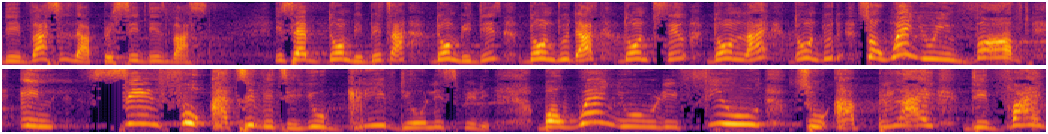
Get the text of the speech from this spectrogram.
the verses that precede this verse. He said, Don't be bitter, don't be this, don't do that, don't steal, don't lie, don't do this. So when you involved in sinful activity, you grieve the Holy Spirit. But when you refuse to apply divine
